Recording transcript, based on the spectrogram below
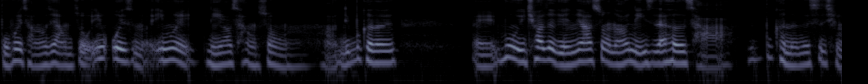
不会常常这样做，因为为什么？因为你要唱诵啊，啊，你不可能哎木鱼敲着给人家送，然后你一直在喝茶，不可能的事情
